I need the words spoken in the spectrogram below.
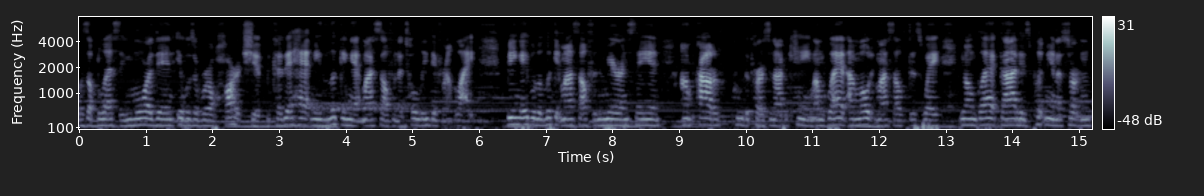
was a blessing more than it was a real hardship because it had me looking at myself in a totally different light. Being able to look at myself in the mirror and saying, I'm proud of who the person I became. I'm glad I molded myself this way. You know, I'm glad God has put me in a certain,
